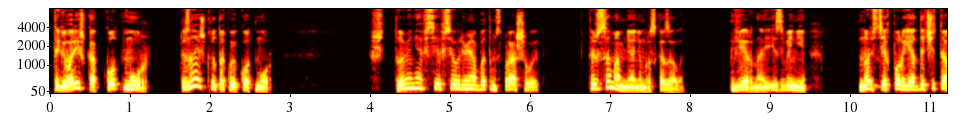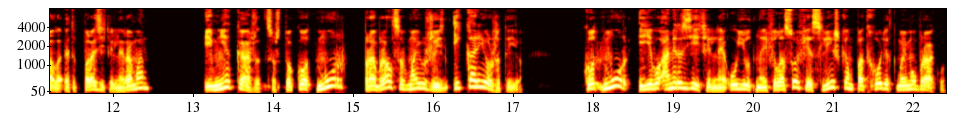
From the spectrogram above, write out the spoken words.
Ты говоришь, как кот Мур. Ты знаешь, кто такой кот Мур? Что меня все все время об этом спрашивают? Ты же сама мне о нем рассказала. Верно, извини. Но с тех пор я дочитала этот поразительный роман, И мне кажется, что кот Мур пробрался в мою жизнь и корежит ее. Кот Мур и его омерзительная, уютная философия слишком подходят к моему браку.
